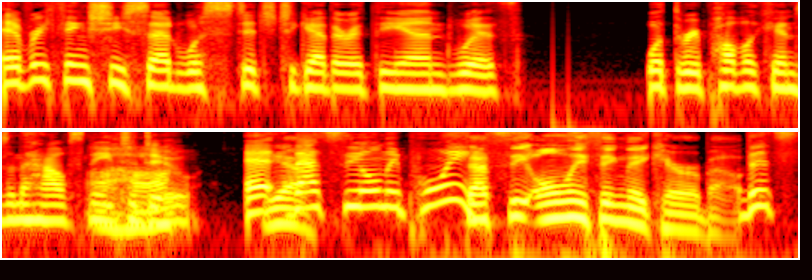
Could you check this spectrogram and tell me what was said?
Everything she said was stitched together at the end with what the Republicans in the House need to Uh-huh. do. And Yeah. That's the only point. That's the only thing they care about. That's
